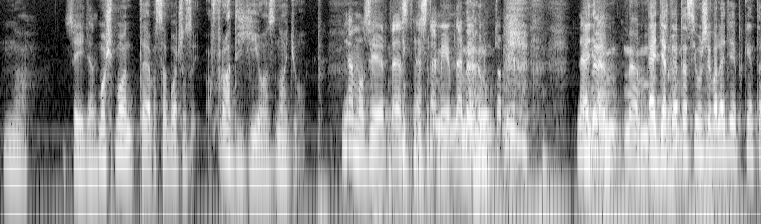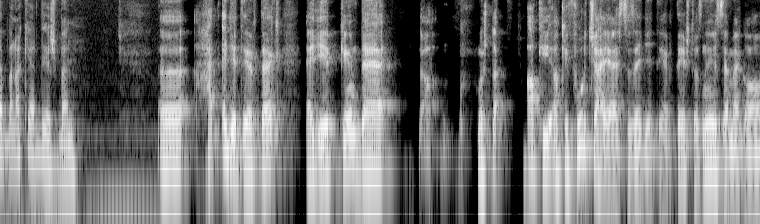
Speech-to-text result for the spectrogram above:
Na. Szégyen. Most mondta Szabolcs, az, a Fradié az nagyobb. Nem azért, ezt, ezt nem én, nem, nem. én mondtam. Nem, Egy, nem, nem, Egyetértesz Józsival egyébként ebben a kérdésben? Uh, hát egyetértek egyébként, de most a, aki, aki furcsája ezt az egyetértést, az nézze meg a,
